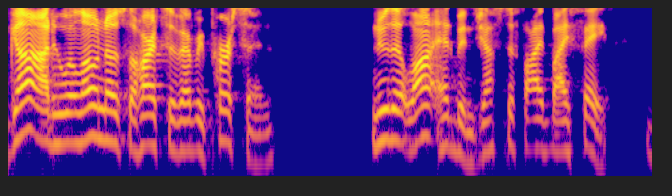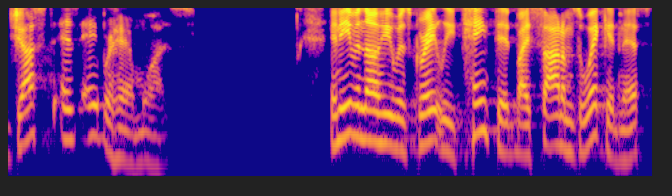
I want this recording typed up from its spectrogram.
God, who alone knows the hearts of every person, knew that Lot had been justified by faith, just as Abraham was. And even though he was greatly tainted by Sodom's wickedness,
